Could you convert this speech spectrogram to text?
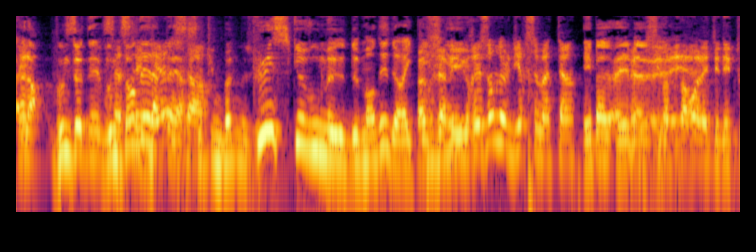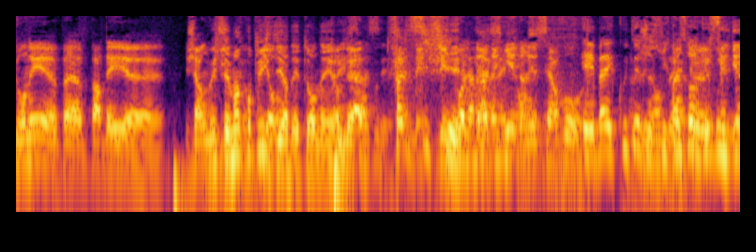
Alors, vous me, donnez, vous me tendez la paire. C'est une bonne mesure. Puisque vous me demandez de rectifier... Bah, vous avez eu raison de le dire ce matin. Et eh ben, eh ben, si votre parole a été détournée euh, par, des euh, gens oui, c'est moins qu'on puisse dire détournée. Oui, falsifié. Des dans les cerveaux. Eh bien, écoutez, je suis content que vous le disiez.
